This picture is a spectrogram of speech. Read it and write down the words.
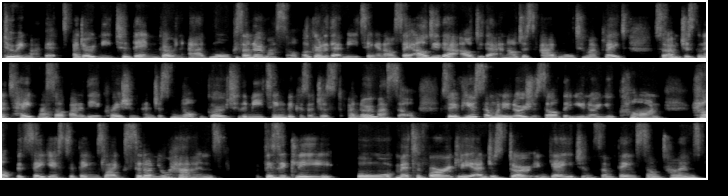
doing my bit. I don't need to then go and add more because I know myself. I'll go to that meeting and I'll say, I'll do that, I'll do that, and I'll just add more to my plate. So I'm just going to take myself out of the equation and just not go to the meeting because I just, I know myself. So if you're someone who knows yourself that you know you can't help but say yes to things like sit on your hands physically or metaphorically and just don't engage in something, sometimes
